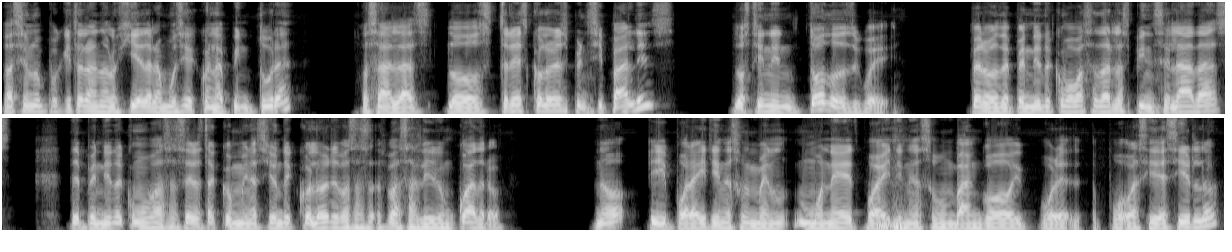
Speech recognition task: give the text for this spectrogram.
haciendo un poquito la analogía de la música con la pintura. O sea, las, los tres colores principales Los tienen todos, güey. Pero dependiendo de cómo vas a dar las pinceladas, dependiendo de cómo vas a hacer esta combinación de colores, vas a- va a salir un cuadro. ¿No? Y por ahí tienes un Monet, por ahí tienes un Van Gogh, por, por así decirlo.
